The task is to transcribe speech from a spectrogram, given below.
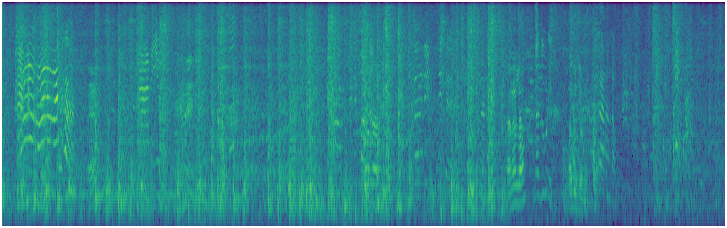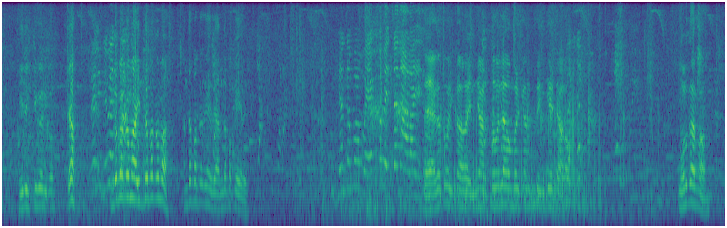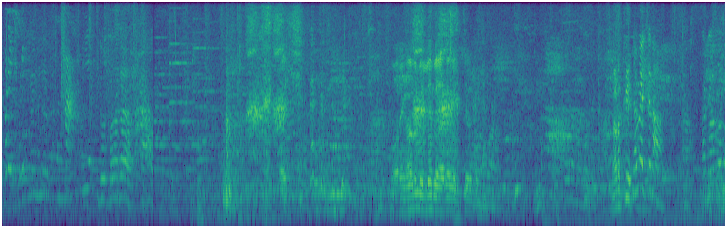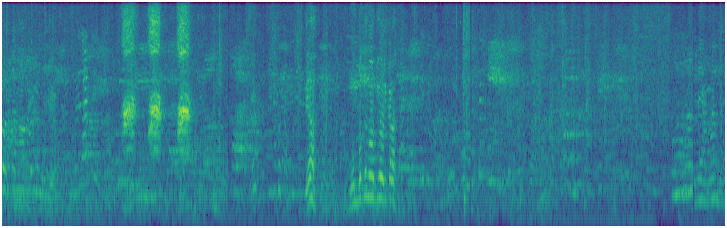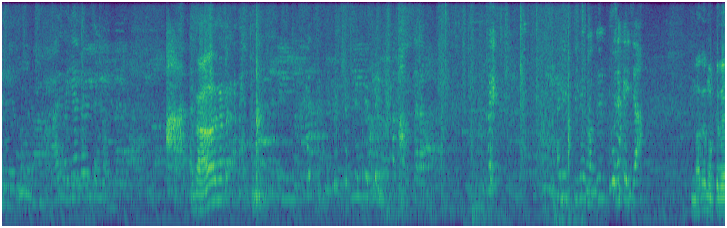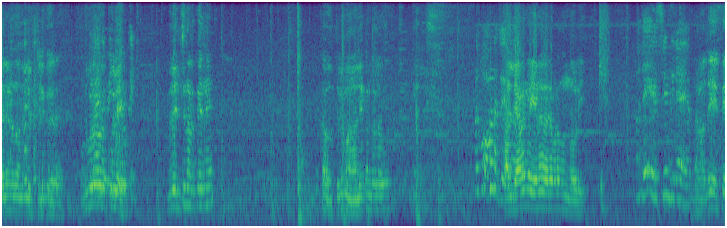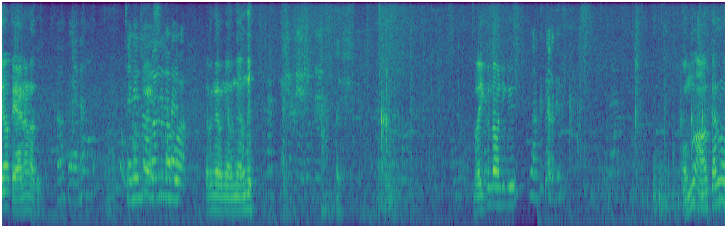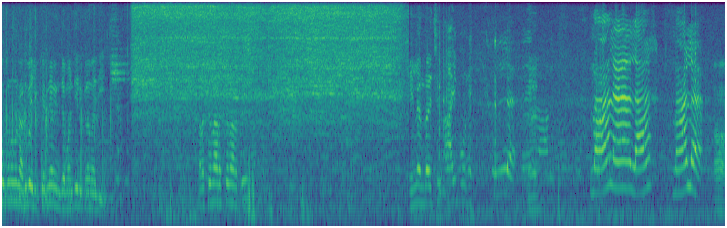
ഞാനല്ല. ഈ ലിഫ്റ്റ് കയറിക്കോ. എന്താ പക്കം വാ ഇന്ന പക്കം വാ. അന്ത പക്കം കയറി അന്ത പക്കം കയറി. ബാഗൊക്കെ വലിക്കാതെ ഇനി അടുത്ത കൊല്ലം ആകുമ്പോഴേക്കാണ് തെങ്കി ആളോ മോൾ കയറണോ വലിയ ബാഗ നടക്ക്. ഞാൻ വെച്ചനാ യാ മുമ്പക്ക് നോക്കി ഓടിക്കട. ഇതിനെ കഴിച്ചാ മക മുട്ടുവേദന ലിഫ്റ്റിൽ കയറുക ഇത് ഇവിടെ വെക്കൂലേ ഇത് വലിച്ചു നടക്കന്നെ. കഴുത്തിൽ മാലയൊക്കെ ഉണ്ടല്ലോ. കല്യാണം കഴിയണ വരെ ഇവിടെ നിന്നോളി. അത് എ സിയാ ഫാനാണ് ഇറങ്ങ ഇറങ്ങ ഇറങ്ങ ബ്രേക്ക് ഉണ്ടോ വണ്ടിക്ക്? ഒന്ന് ആൾക്കാർ നോക്കണമെന്ന് രണ്ട് വലിക്കന്നെയാണ് ഇഞ്ച വണ്ടി ഇരിക്കണ മതി നടക്ക് നടക്ക് നടക്ക്. ഇല്ല എന്താ ആയി പോണേ. നാളെ. மேல.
